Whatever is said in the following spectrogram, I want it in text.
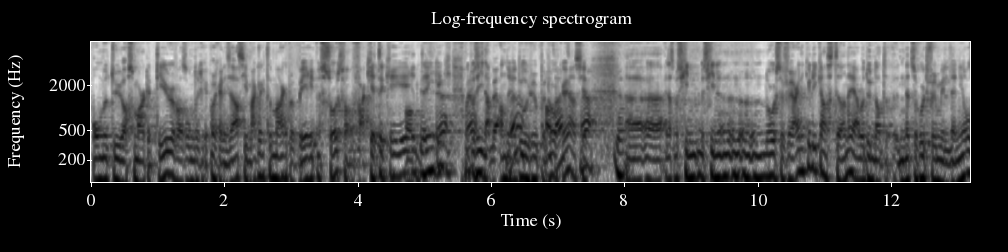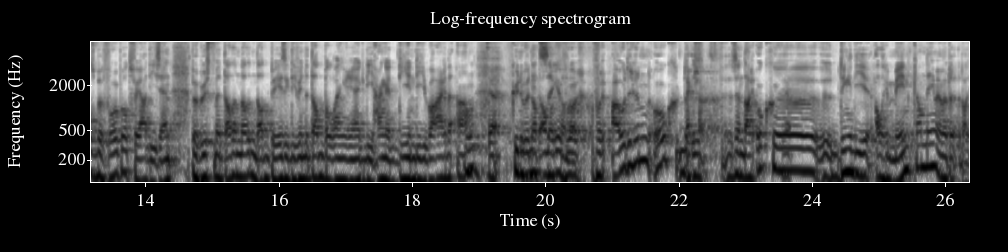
om het u als marketeer of als onder- organisatie makkelijk te maken, probeer je een soort van vakje te creëren, denk ja. ik. Want Ja. we zien dat bij andere Ja, doelgroepen ook. Hè. Als je, ja. eh, eh, en dat is misschien, misschien een, een, een logische vraag die ik jullie kan stellen. Hè. Ja, we doen dat net zo goed voor millennials bijvoorbeeld. Van, ja, die zijn bewust met dat en dat en dat bezig, die vinden dat belangrijk, die hangen die en die waarden aan. Ja. Kunnen we dat zeggen voor, voor ouderen ook? Dat is- Exact. zijn daar ook eh, dingen die je algemeen kan nemen? En we hebben er-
